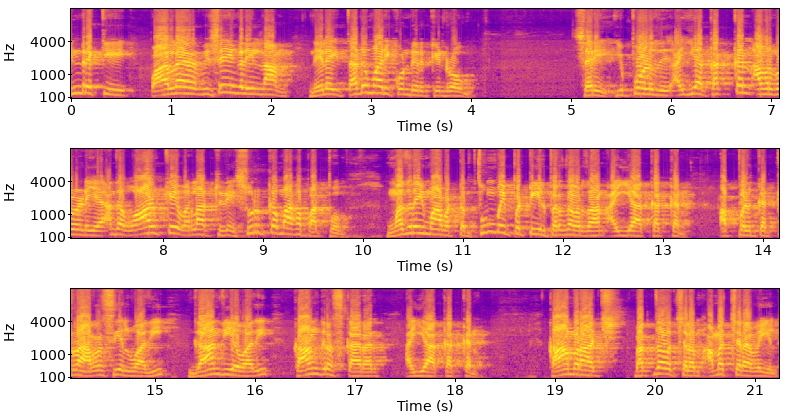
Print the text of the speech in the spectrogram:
இன்றைக்கு பல விஷயங்களில் நாம் நிலை தடுமாறி கொண்டிருக்கின்றோம். சரி இப்பொழுது ஐயா கக்கன் அவர்களுடைய அந்த வாழ்க்கை வரலாற்றினை சுருக்கமாக பார்ப்போம். மதுரை மாவட்டம் தும்பைப்பட்டியில் பிறந்தவர்தான் ஐயா கக்கன். அப்பல் கற்ற அரசியல்வாதி காந்தியவாதி காங்கிரஸ்காரர் ஐயா கக்கன். காமராஜ் பக்தவச்சலம் அமைச்சரவையில்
